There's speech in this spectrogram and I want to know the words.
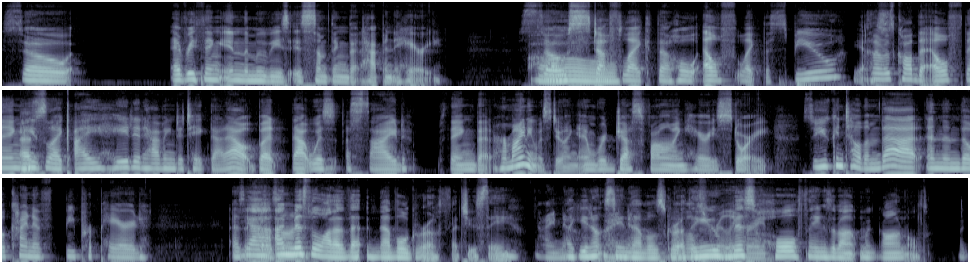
So everything in the movies is something that happened to Harry. So Oh. stuff like the whole elf, like the spew, yes. that was called the elf thing. As- He's like, I hated having to take that out, but that was a side thing that Hermione was doing, and we're just following Harry's story. So you can tell them that, and then they'll kind of be prepared as yeah, I on. miss a lot of that Neville growth that you see. I know. Like you don't I see know. Neville's growth, Neville's and you really miss great. whole things about McDonald. Like,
